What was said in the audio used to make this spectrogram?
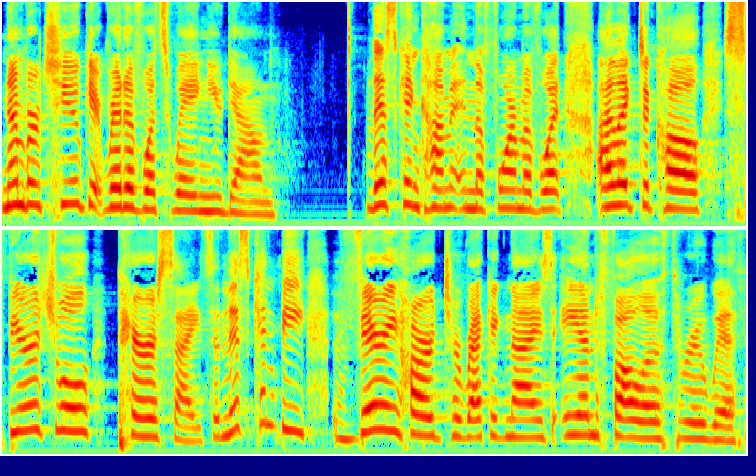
Number two, get rid of what's weighing you down. This can come in the form of what I like to call spiritual parasites. And this can be very hard to recognize and follow through with.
